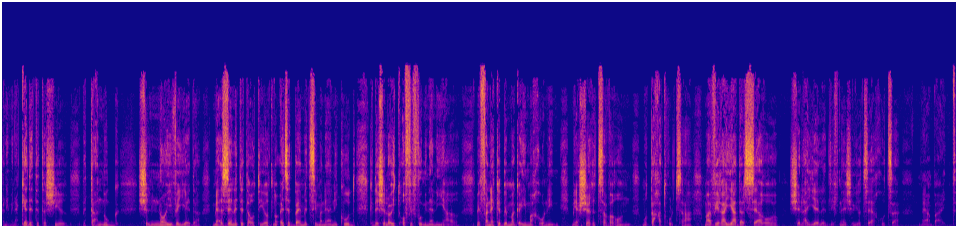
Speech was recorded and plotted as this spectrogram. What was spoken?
אני מנקדת את השיר בתענוג של נוי וידע, מאזנת את האותיות, נועצת בהם את סימני הניקוד, כדי שלא יתעופפו מן הנייר, מפנקת במגעים אחרונים, מיישרת צווארון, מותחת חולצה, מעבירה יד על שערו של הילד לפני שהוא יוצא החוצה מהבית.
